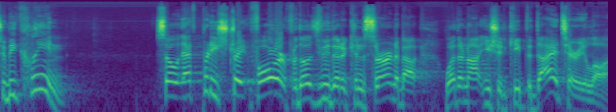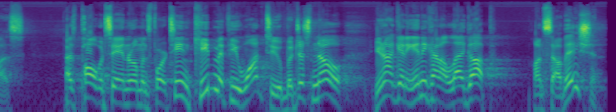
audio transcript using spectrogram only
to be clean. So that's pretty straightforward for those of you that are concerned about whether or not you should keep the dietary laws. As Paul would say in Romans 14, keep them if you want to, but just know you're not getting any kind of leg up on salvation.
